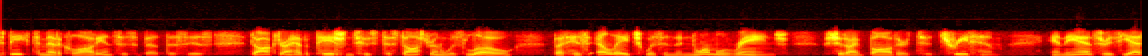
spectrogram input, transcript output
speak to medical audiences about this is Doctor, I have a patient whose testosterone was low, but his LH was in the normal range. Should I bother to treat him? And the answer is yes,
